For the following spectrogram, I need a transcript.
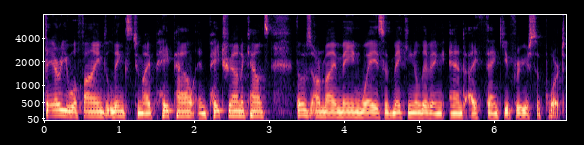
there you will find links to my PayPal and Patreon accounts. Those are my main ways of making a living, and I thank you for your support.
